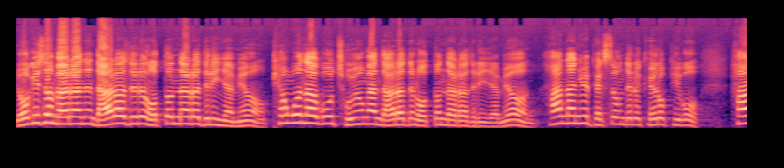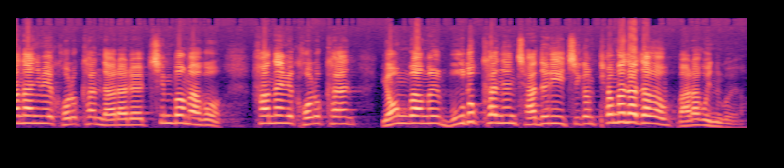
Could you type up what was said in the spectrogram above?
여기서 말하는 나라들은 어떤 나라들이냐면 평온하고 조용한 나라들은 어떤 나라들이냐면 하나님의 백성들을 괴롭히고 하나님의 거룩한 나라를 침범하고 하나님의 거룩한 영광을 모독하는 자들이 지금 평안하다고 말하고 있는 거예요.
